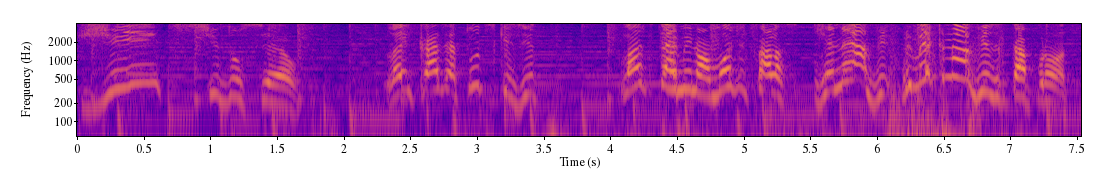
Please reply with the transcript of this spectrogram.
Gente do céu. Lá em casa é tudo esquisito. Lá termina o almoço, a gente fala assim, já nem avisa. Primeiro que não avisa que tá pronto.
